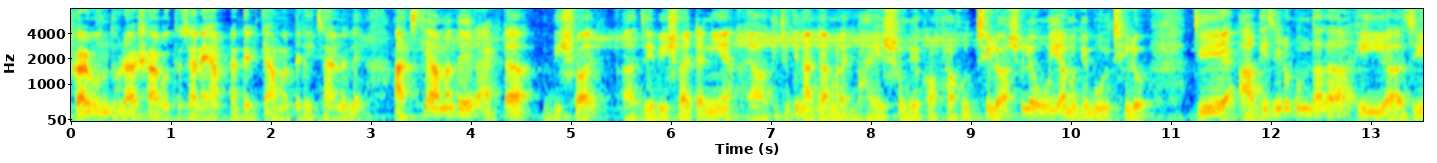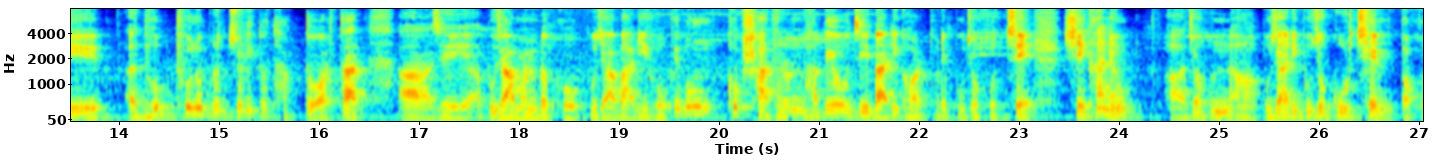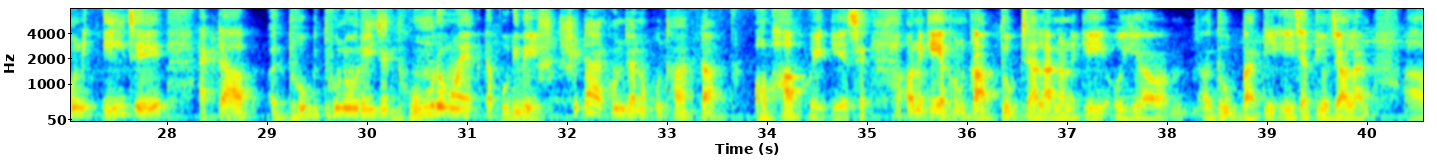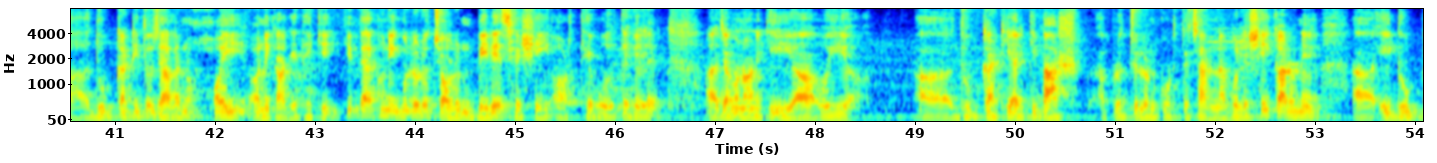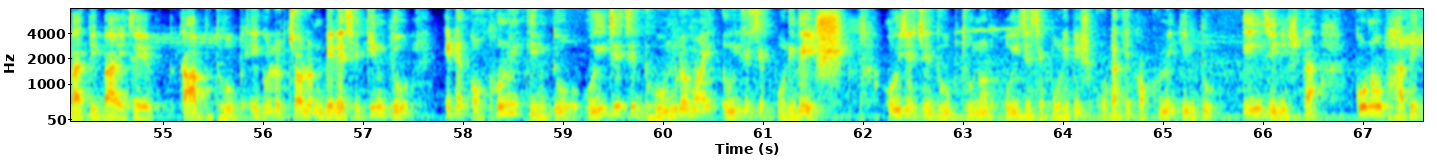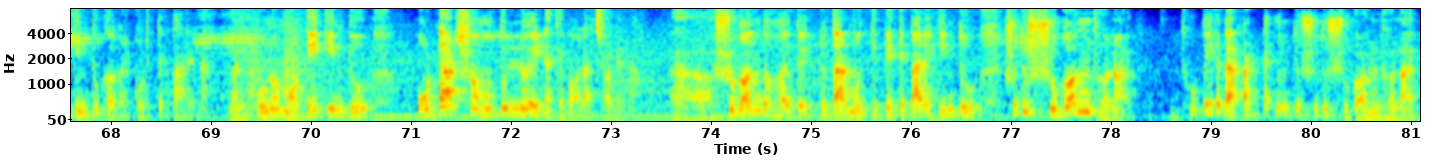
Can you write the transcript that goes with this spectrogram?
নমস্কার বন্ধুরা, স্বাগত জানাই আপনাদেরকে আমাদের এই চ্যানেলে। আজকে আমাদের একটা বিষয় যে বিষয়টা নিয়ে কিছুদিন আগে আমার এক ভাইয়ের সঙ্গে কথা হচ্ছিল। আসলে ওই আমাকে বলছিল যে, আগে যেরকম দাদা এই যে, ধূপধুনো প্রজ্বলিত থাকতো, অর্থাৎ যে, পূজা মণ্ডপ হোক, পূজা বাড়ি হোক, এবং খুব সাধারণভাবেও যে বাড়ি ঘর ধরে পুজো হচ্ছে, সেখানেও যখন পূজারি পুজো করছেন, তখন এই যে একটা ধূপধুনোর, এই যে ধূম্রময় একটা পরিবেশ, সেটা এখন যেন কোথাও একটা অভাব হয়ে গিয়েছে। অনেকেই এখন কাপ ধূপ জ্বালান, অনেকেই ওই ধূপবাতি এই জাতীয় জ্বালান ধূপকাঠি তো জ্বালানো হয়ই অনেক আগে থেকেই, কিন্তু এখন এগুলোরও চলন বেড়েছে সেই অর্থে বলতে গেলে। যেমন অনেকেই ওই ধূপকাঠি আর কি বাঁশ প্রজ্বলন করতে চান না বলে সেই কারণে এই ধূপবাতি বা এই যে কাপ ধূপ এগুলোর চলন বেড়েছে। কিন্তু এটা কখনোই কিন্তু ওই যে যে ধূম্রময়, ওই যে যে পরিবেশ, ওই যে যে ধূপ ধুনোর ওই যে যে পরিবেশ, ওটাকে কখনোই কিন্তু এই জিনিসটা কোনোভাবেই কিন্তু কভার করতে পারে না। মানে কোনো মতেই কিন্তু ওটার সমতুল্য এটাকে বলা চলে না। সুগন্ধ হয়তো একটু তার মধ্যে পেতে পারে, কিন্তু শুধু সুগন্ধ নয় ধূপের ব্যাপারটা কিন্তু শুধু সুগন্ধ নয়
